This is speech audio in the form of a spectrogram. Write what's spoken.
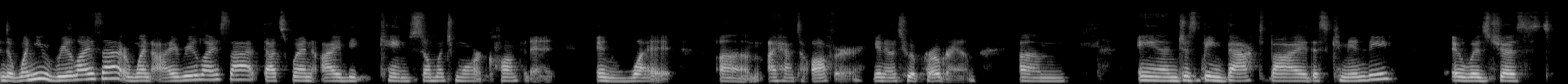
and when you realize that or when i realized that that's when i became so much more confident in what um, I had to offer, you know, to a program. Um, and just being backed by this community, it was just,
